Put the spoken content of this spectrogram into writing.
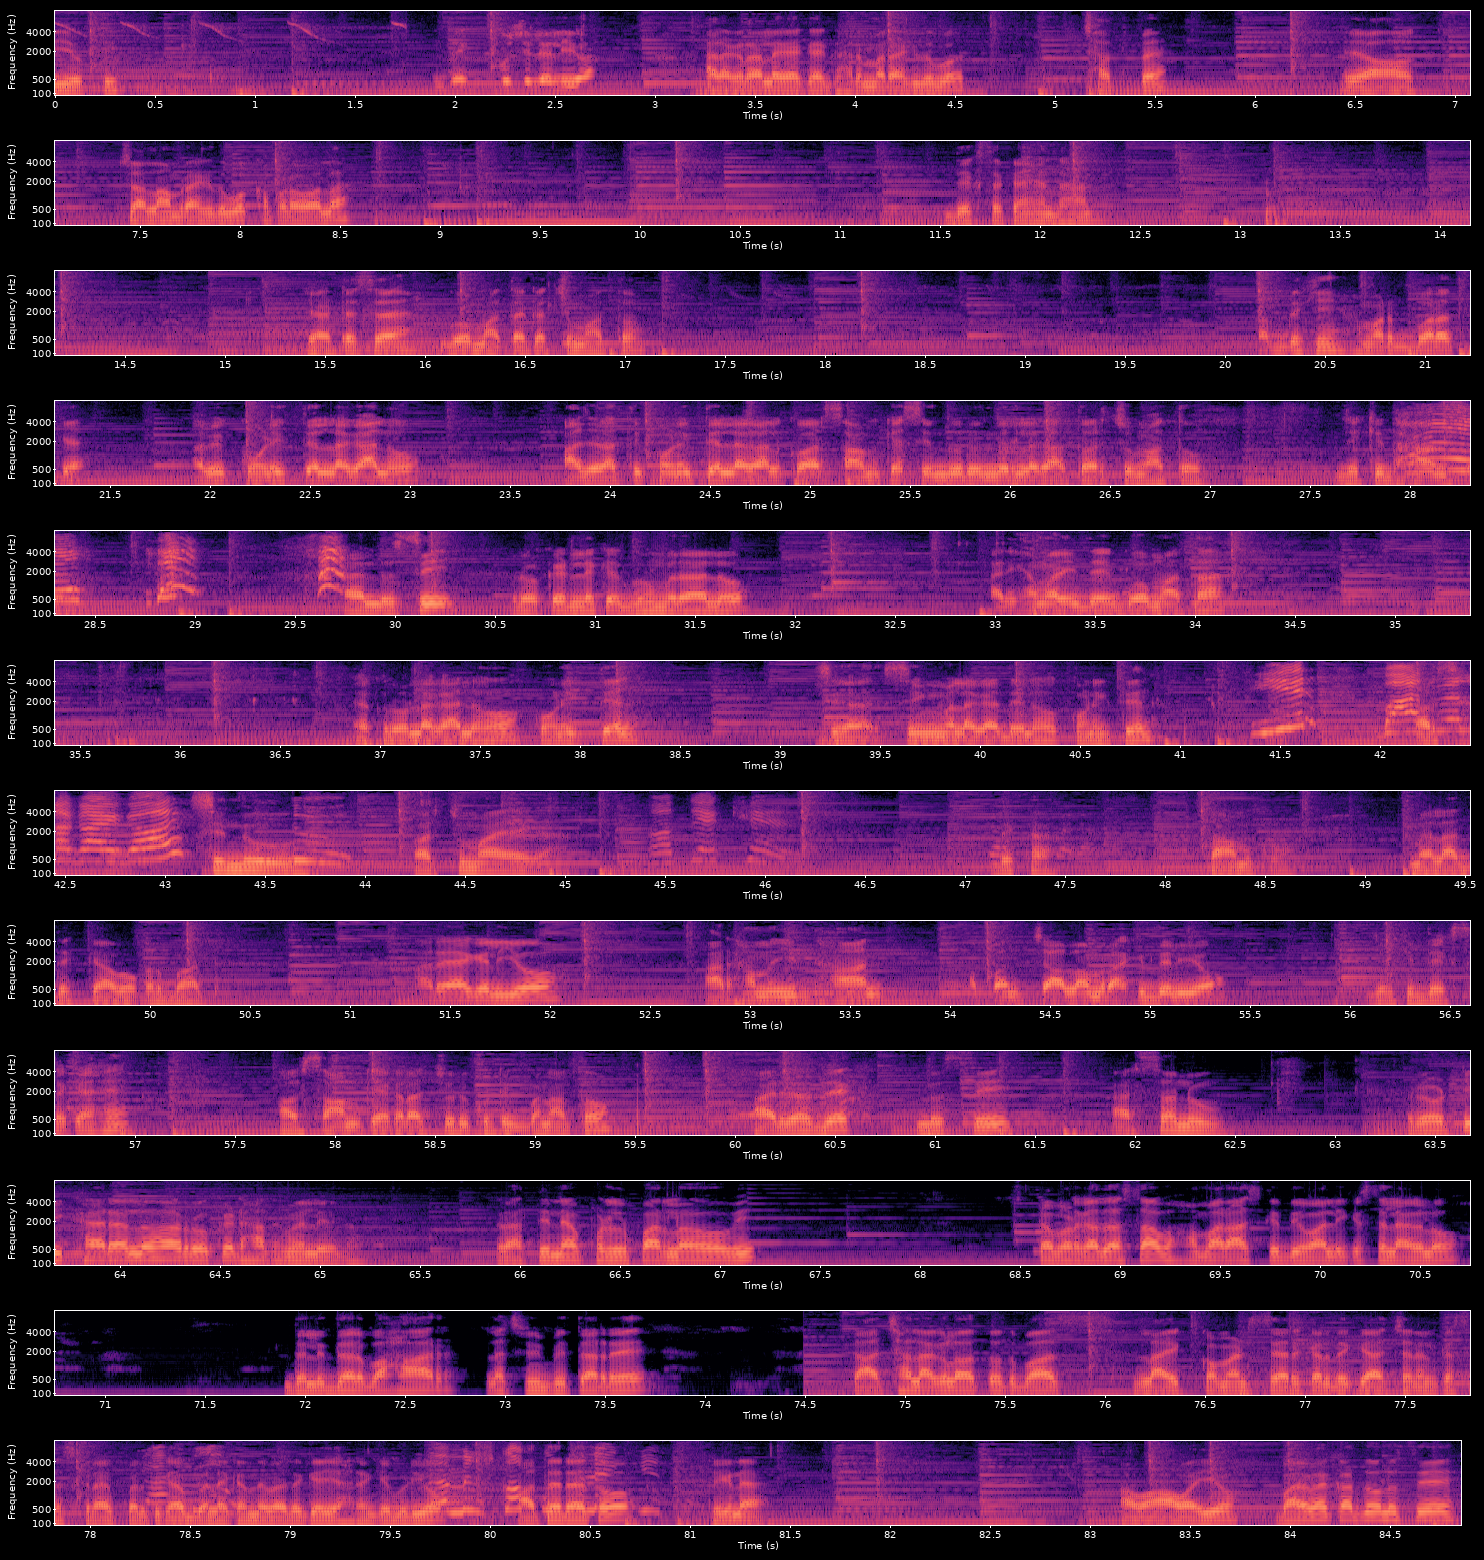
देख पूछ ले लियो। और अगरा लगा के घर में रख देबो छत पे या चला में रख देबो कपड़ा वाला। देख सके हैं धान। याटे से गौ माता का चुमातो। अब देखिए हमारे व्रत के अभी कोड़ी के तेल लगा लो आज रात कोणिक तेल लगा लो और शाम के सिंदूर उंदूर लगातो और चुमातो। जो कि धान से। लूसी रॉकेट लेके घूम रहा लो अरे हमारी देख गौ माता। एकरो लगा लो हो कोणिक तेल। सि- सिंग में लगा दे हो कोणिक तेल। फिर बाद और- में लगाएगा सिंदूर। और चुमाएगा। और देखा। शाम को। मेला देख के आब ओकर बाद। अरे आ गेलियो। और हम ई धान अपन चाला में राखी दिलियो जो कि देख सके हैं। और शाम के एकरा चूरी कुटी बनातो। और इधर देख लुस्सी और सनू। रोटी खा रहा और रॉकेट हाथ में ले लो राती नहीं फटल पार लो अभी तब बड़का दा सब हमार आज के दिवाली कैसे लागलो? दलिदर बाहर लक्ष्मी भीतर रे। तो अच्छा लगलो तो, तो बस लाइक कमेंट शेयर कर दे के चैनल को सब्सक्राइब कर दे के बेल आइकन दबा दे के यहाँ के वीडियो आते रहे तो ठीक है ना? अब आवाइयो बाय बाय कर दो उससे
